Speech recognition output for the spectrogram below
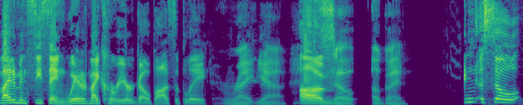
Vitamin C saying, Where did my career go, possibly? Right? Yeah. Um, so, oh, go ahead. So,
